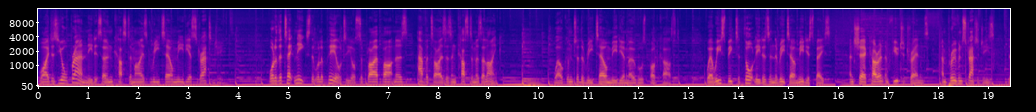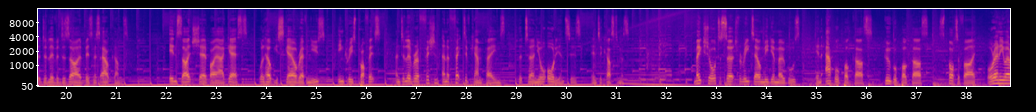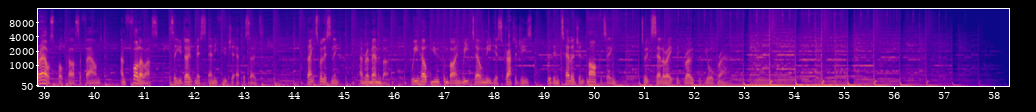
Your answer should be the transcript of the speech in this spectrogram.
Why does your brand need its own customized retail media strategy? What are the techniques that will appeal to your supplier partners, advertisers, and customers alike? Welcome to the Retail Media Moguls podcast, where we speak to thought leaders in the retail media space and share current and future trends and proven strategies that deliver desired business outcomes. Insights shared by our guests will help you scale revenues, increase profits, and deliver efficient and effective campaigns that turn your audiences into customers. Make sure to search for Retail Media Moguls in Apple Podcasts, Google Podcasts, Spotify, or anywhere else podcasts are found, and follow us so you don't miss any future episodes. Thanks for listening, and remember, we help you combine retail media strategies with intelligent marketing to accelerate the growth of your brand.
